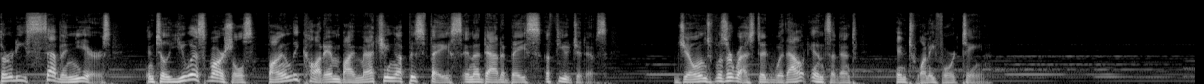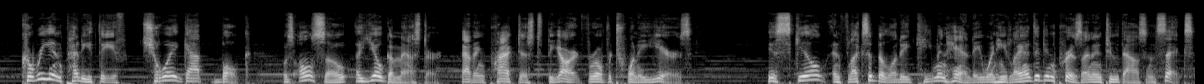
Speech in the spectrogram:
37 years until U.S. Marshals finally caught him by matching up his face in a database of fugitives. Jones was arrested without incident in 2014. Korean petty thief Choi Gap Bok was also a yoga master, having practiced the art for over 20 years. His skill and flexibility came in handy when he landed in prison in 2006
